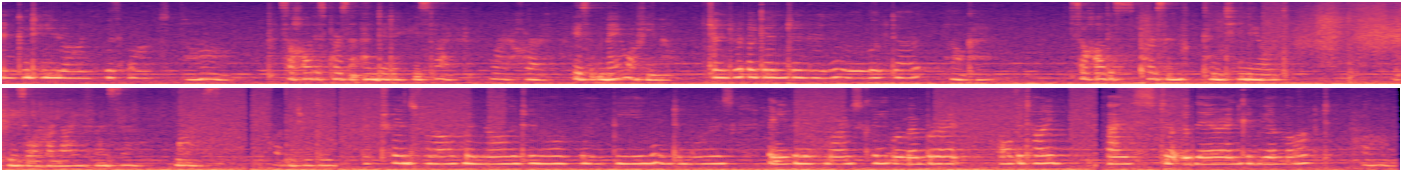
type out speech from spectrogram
and continued on with Mars. ah. So how this person ended his life or her? Is it male or female? Gender again, gender isn't really looked at. Okay. So how this person continued his or her life as a Mars? How did you do? I transferred all of my knowledge and all of my being into Mars, and even if Mars couldn't remember it all the time, I was still there and could be unlocked Oh.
